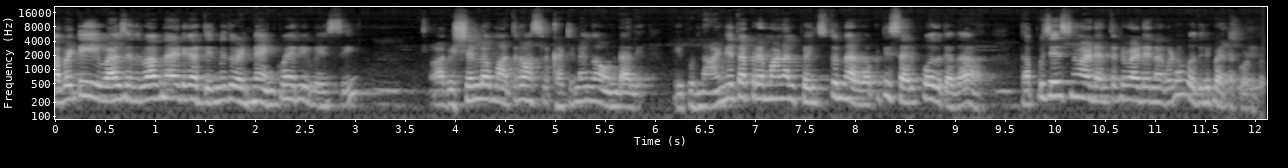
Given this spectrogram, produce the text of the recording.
కాబట్టి ఇవాళ చంద్రబాబు నాయుడు గారు దీని మీద వెంటనే ఎంక్వైరీ వేసి ఆ విషయంలో మాత్రం అసలు కఠినంగా ఉండాలి. ఇప్పుడు నాణ్యత ప్రమాణాలు పెంచుతున్నారు అది ఒకటి సరిపోదు కదా. తప్పు చేసిన వాడు ఎంతటి వాడైనా కూడా వదిలిపెట్టకూడదు.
